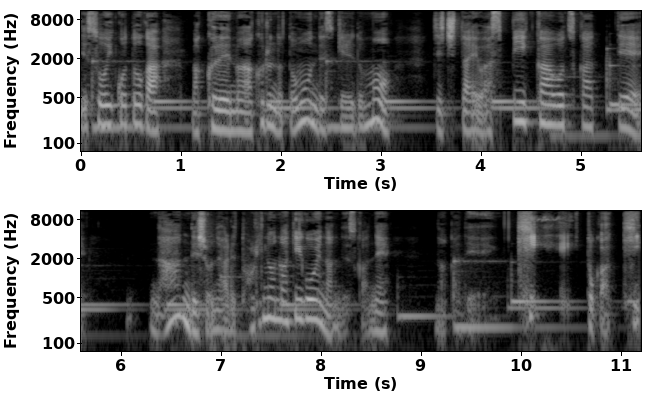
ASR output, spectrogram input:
でそういうことが、まあ、クレームが来るんだと思うんですけれども自治体はスピーカーを使って何でしょうねあれ鳥の鳴き声なんですかねなんかで、キーとかキ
